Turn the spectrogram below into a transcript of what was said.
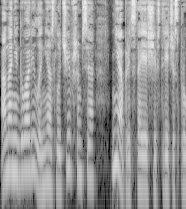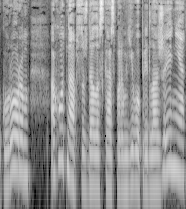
Она не говорила ни о случившемся, ни о предстоящей встрече с прокурором, охотно обсуждала с Каспаром его предложение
